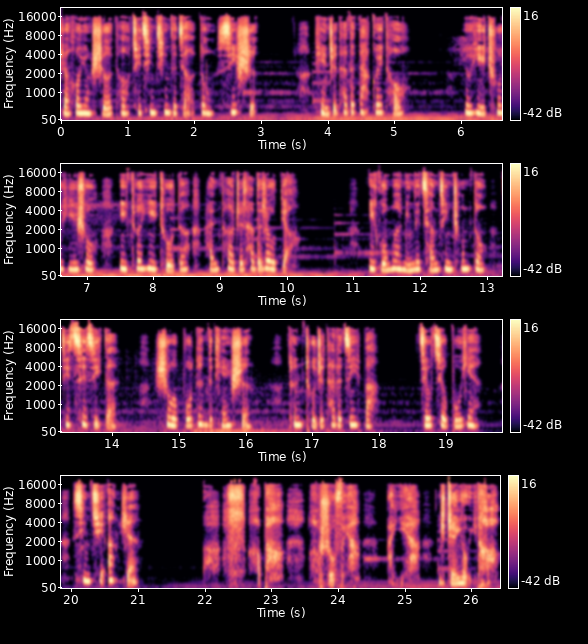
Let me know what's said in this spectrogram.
然后用舌头去轻轻的搅动、吸吮，舔着他的大龟头，又一出一入、一吞一吐的含套着他的肉屌，一股莫名的强劲冲动及刺激感，使我不断的舔吮、吞吐着他的鸡巴，久久不厌，兴趣盎然。啊好棒，好舒服呀！阿姨，你真有一套，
